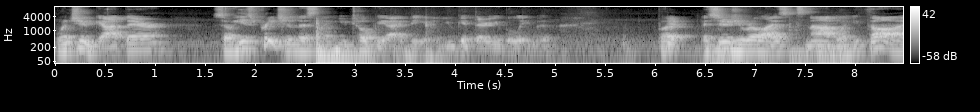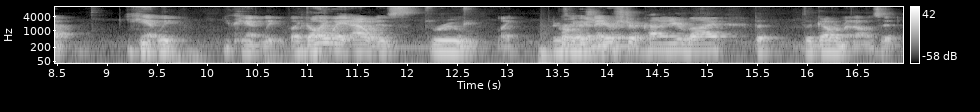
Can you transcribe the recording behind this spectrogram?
once you got there, so he's preaching this like utopia idea. You get there, you believe it. But as soon as you realize it's not what you thought, you can't leave. You can't leave. Like the only way out is through like there's like an airstrip kind of nearby, but the government owns it.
